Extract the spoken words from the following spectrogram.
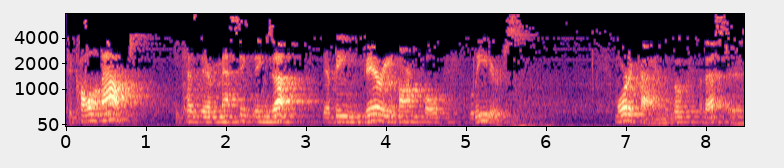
to call them out because they're messing things up. They're being very harmful leaders. Mordecai in the book of Esther,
